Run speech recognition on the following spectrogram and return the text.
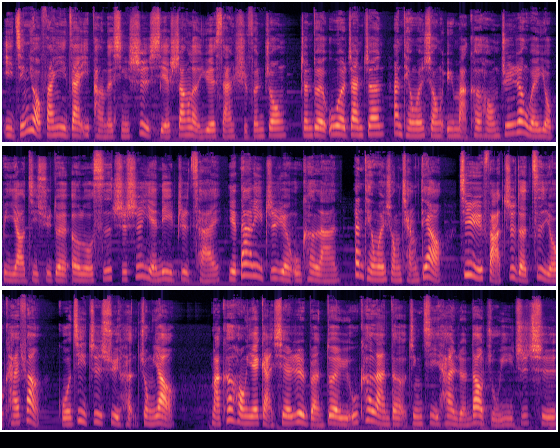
已经有翻译在一旁的形式协商了约三十分钟。针对乌俄战争，岸田文雄与马克宏均认为有必要继续对俄罗斯实施严厉制裁，也大力支援乌克兰。岸田文雄强调，基于法治的自由开放，国际秩序很重要。马克宏也感谢日本对于乌克兰的经济和人道主义支持，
